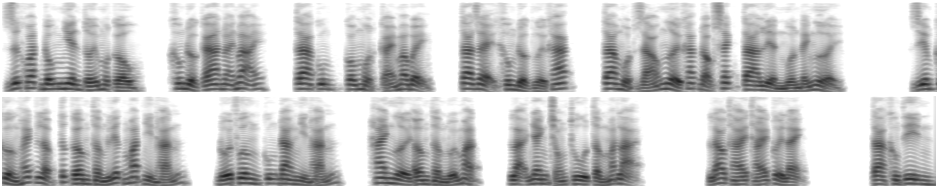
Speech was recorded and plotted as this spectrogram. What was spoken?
dứt khoát đông nhiên tới một câu, không được ga mãi mãi ta cũng có một cái ma bệnh, ta dạy không được người khác, ta một giáo người khác đọc sách ta liền muốn đánh người. Diêm cường hách lập tức âm thầm liếc mắt nhìn hắn, đối phương cũng đang nhìn hắn, hai người âm thầm đối mặt, lại nhanh chóng thu tầm mắt lại. Lao thái thái cười lạnh, ta không tin,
